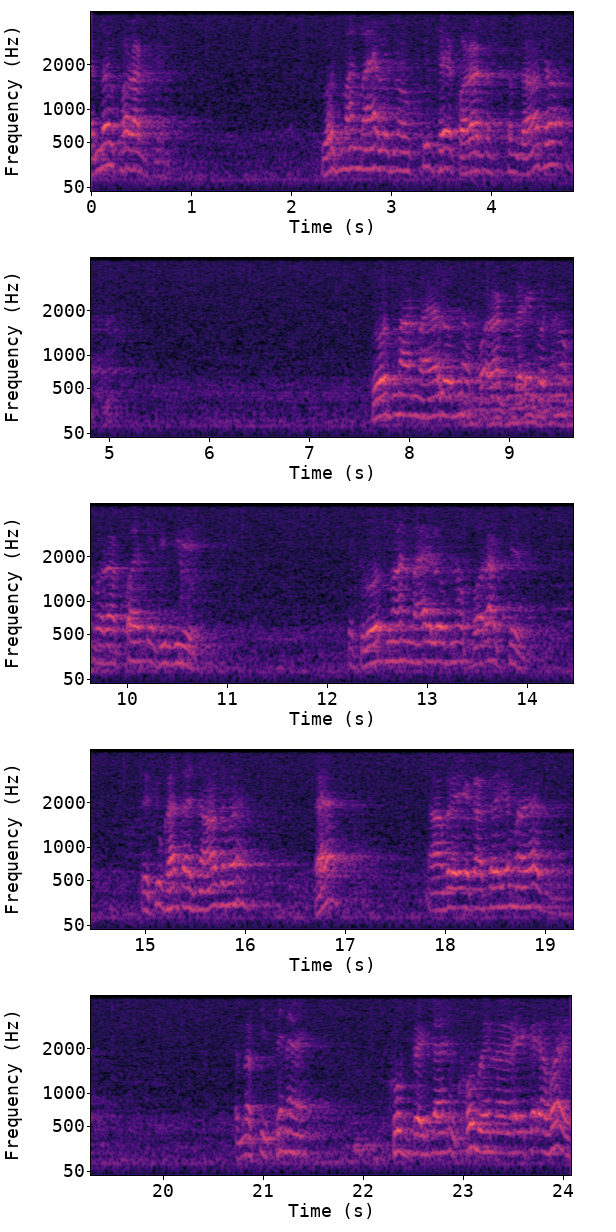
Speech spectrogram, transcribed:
એમનો ખોરાક છે. ક્રોધમાન માયા શું છે? ખોરાક સમજાણો છો? ક્રોધમાન માયાલોભ નો ખોરાક દરેક વસ્તુનો ખોરાક હોય તેથી જીવે કે ક્રોધમાન માયાલોભ નો ખોરાક છે. તે શું ખાતા જાણો તમે? હે? આપણે એક આચાર્ય મહારાજ એમના શિષ્યને ખૂબ પ્રજ્ઞાન ખૂબ એને એ કર્યા હોય,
